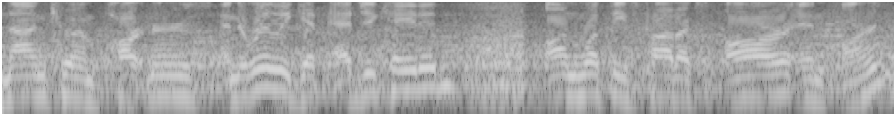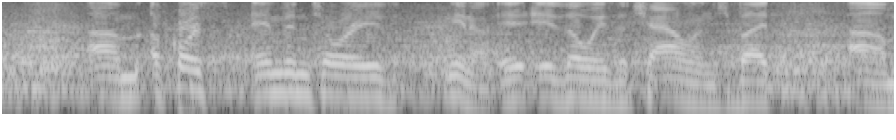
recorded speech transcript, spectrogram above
non QM partners and to really get educated on what these products are and aren't. Um, of course, inventory is, you know, is always a challenge, but um,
